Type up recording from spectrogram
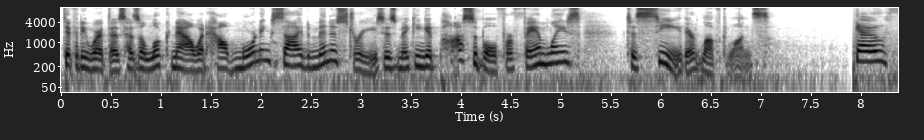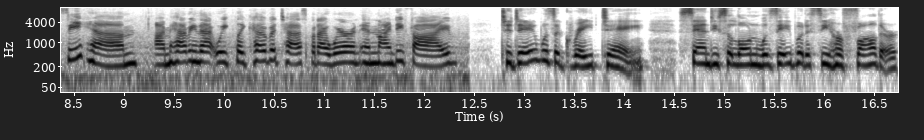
Tiffany Huertas has a look now at how Morningside Ministries is making it possible for families to see their loved ones go see him. I'm having that weekly COVID test, but I wear an N95. Today was a great day. Sandy Salone was able to see her father,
